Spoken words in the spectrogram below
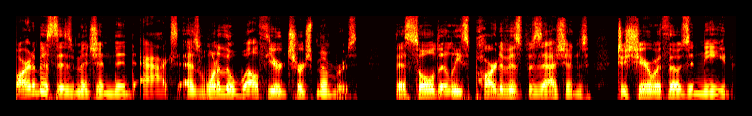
Barnabas is mentioned in Acts as one of the wealthier church members that sold at least part of his possessions to share with those in need.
